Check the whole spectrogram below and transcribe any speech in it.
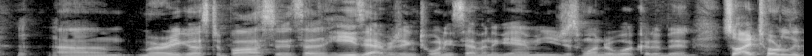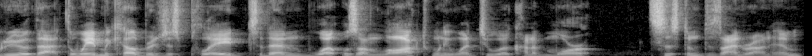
um, Murray goes to Boston and says he's averaging 27 a game, and you just wonder what could have been. So I totally agree with that. The way Mikal Bridges played to then what was unlocked when he went to a kind of more system designed around him,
